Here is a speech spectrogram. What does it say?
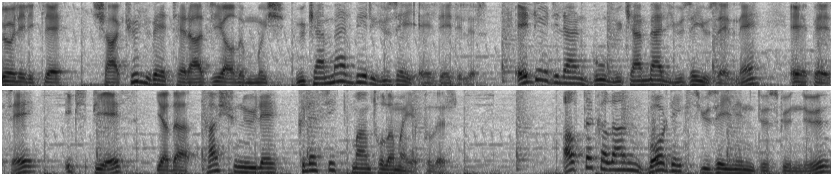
Böylelikle şakül ve teraziye alınmış mükemmel bir yüzey elde edilir. Elde edilen bu mükemmel yüzey üzerine EPS, XPS ya da taş yünüyle klasik mantolama yapılır. Altta kalan Bordex yüzeyinin düzgünlüğü,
